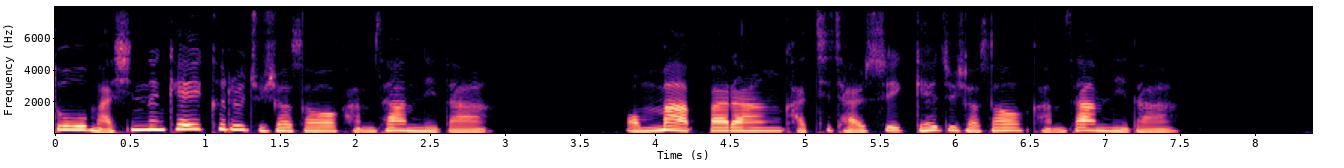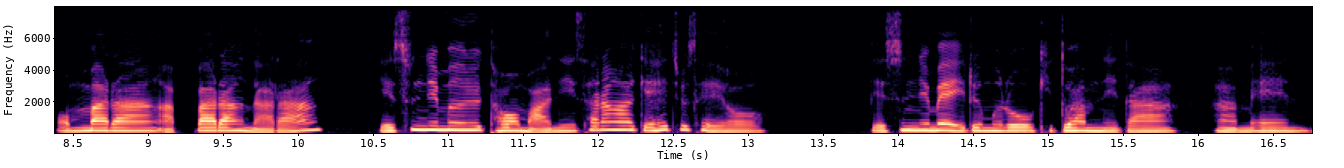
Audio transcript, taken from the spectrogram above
또 맛있는 케이크를 주셔서 감사합니다. 엄마 아빠랑 같이 잘 수 있게 해주셔서 감사합니다. 엄마랑 아빠랑 나랑 예수님을 더 많이 사랑하게 해주세요. 예수님의 이름으로 기도합니다. 아멘.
